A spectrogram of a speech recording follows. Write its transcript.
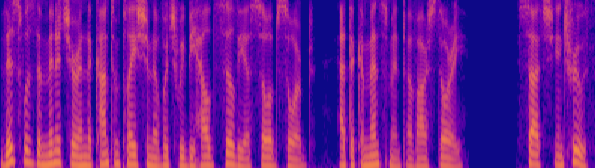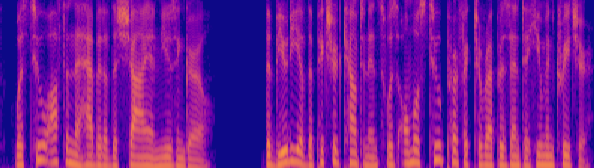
This was the miniature in the contemplation of which we beheld Sylvia so absorbed, at the commencement of our story. Such, in truth, was too often the habit of the shy and musing girl. The beauty of the pictured countenance was almost too perfect to represent a human creature,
